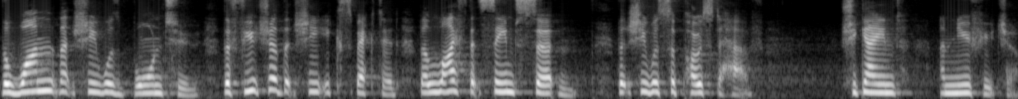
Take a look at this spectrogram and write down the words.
the one that she was born to, the future that she expected, the life that seemed certain, that she was supposed to have, she gained a new future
